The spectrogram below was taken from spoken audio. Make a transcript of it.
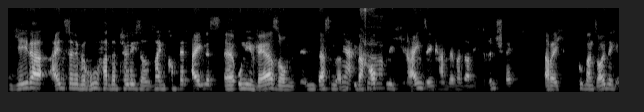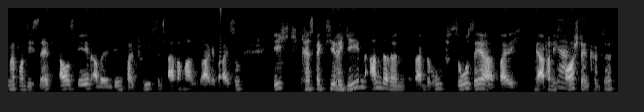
jeder einzelne Beruf hat natürlich so sein komplett eigenes äh, Universum, in das man Ja, überhaupt klar. nicht reinsehen kann, wenn man da nicht drin steckt. Aber ich, gut, man soll nicht immer von sich selbst ausgehen, aber in dem Fall tue ich es jetzt einfach mal und sage, weißt du, ich respektiere jeden anderen in seinem Beruf so sehr, weil ich mir einfach nicht Ja. vorstellen könnte,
